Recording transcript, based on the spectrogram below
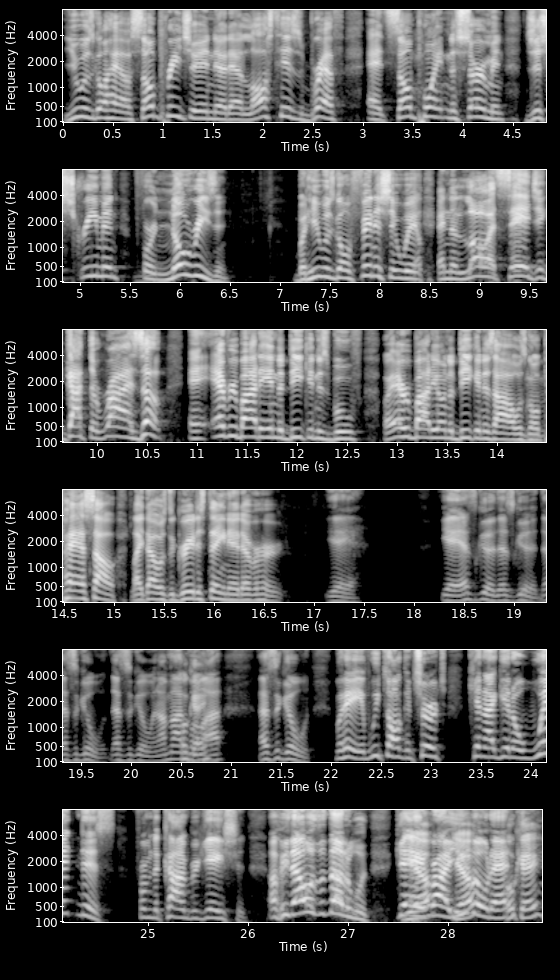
you was gonna have some preacher in there that lost his breath at some point in the sermon, just screaming for no reason. But he was gonna finish it with, and the Lord said you got to rise up. And everybody in the deaconess booth or everybody on the deaconess aisle was gonna Mm-hmm. pass out like that was the greatest thing they'd ever heard. Yeah. Yeah, that's good. That's good. That's a good one. That's a good one. I'm not Okay. gonna lie. That's a good one. But hey, if we talking church, can I get a witness from the congregation? I mean, that was another one. Yeah, Yep, right. You know that. Okay.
